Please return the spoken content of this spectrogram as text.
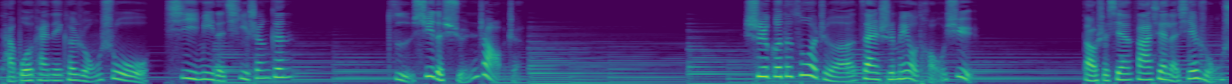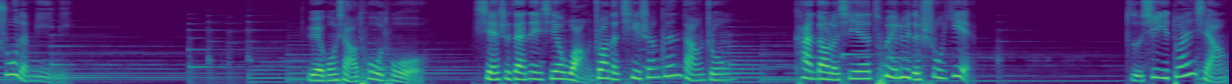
他拨开那棵榕树细密的气生根，仔细的寻找着。诗歌的作者暂时没有头绪。倒是先发现了些榕树的秘密。月宫小兔兔先是在那些网状的气生根当中，看到了些翠绿的树叶。仔细一端详，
